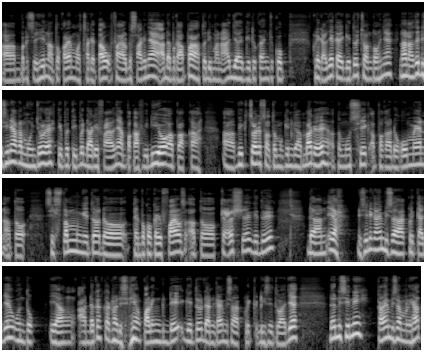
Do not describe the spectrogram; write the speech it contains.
uh, bersihin atau kalian mau cari tahu file besarnya ada berapa atau di mana aja gitu kalian cukup klik aja kayak gitu. Contohnya nah nanti di sini akan muncul ya tipe-tipe dari filenya. Apakah video apakah uh, pictures atau mungkin gambar ya atau musik apakah dokumen atau sistem gitu atau temporary files atau cache ya gitu ya. Dan ya di sini kalian bisa klik aja untuk yang ada kan karena di sini yang paling gede gitu dan kalian bisa klik di situ aja. Dan di sini kalian bisa melihat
